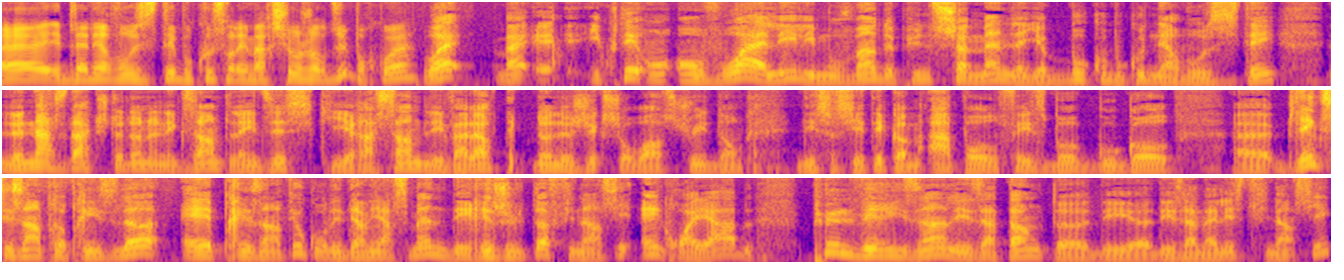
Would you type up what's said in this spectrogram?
Euh, et de la nervosité beaucoup sur les marchés aujourd'hui. Pourquoi? Ouais, ben écoutez, on, on voit aller les mouvements depuis une semaine. Là, il y a beaucoup, beaucoup de nervosité. Le Nasdaq, je te donne un exemple, l'indice qui rassemble les valeurs technologiques sur Wall Street, donc des sociétés comme Apple, Facebook, Google. Euh, bien que ces entreprises-là aient présenté au cours des dernières semaines des résultats financiers incroyables, pulvérisant les attentes euh, des, euh, des analystes financiers,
